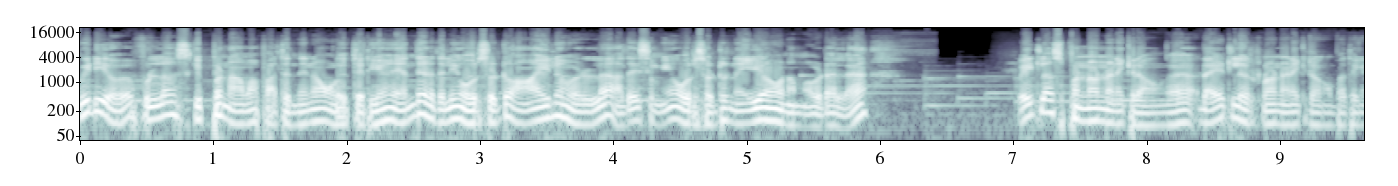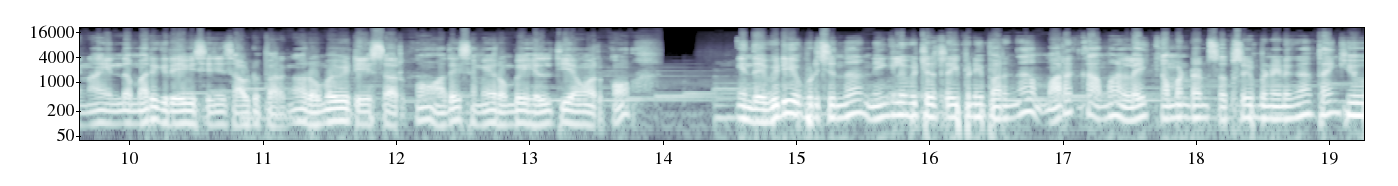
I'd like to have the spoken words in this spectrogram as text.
வீடியோவை ஃபுல்லாக ஸ்கிப் பண்ணாமல் பார்த்துருந்தீங்கன்னா உங்களுக்கு தெரியும். எந்த இடத்துலையும் ஒரு சொட்டு ஆயிலும் விடல அதே சமயம் ஒரு சொட்டு நெய்யும் நம்ம விடலை. வெயிட் லாஸ் பண்ணணும்னு நினைக்கிறவங்க டயட்டில் இருக்கணும்னு நினைக்கிறவங்க பார்த்தீங்கன்னா இந்த மாதிரி கிரேவி செஞ்சு சாப்பிட்டு பாருங்கள் ரொம்பவே டேஸ்ட்டாக இருக்கும். அதே சமயம் ரொம்ப ஹெல்த்தியாகவும் இருக்கும். இந்த வீடியோ பிடிச்சிருந்தா நீங்களும் வீட்டில் ட்ரை பண்ணி பாருங்கள் மறக்காமல் லைக் கமெண்ட் அண்ட் சப்ஸ்கிரைப் பண்ணிவிடுங்க தேங்க்யூ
